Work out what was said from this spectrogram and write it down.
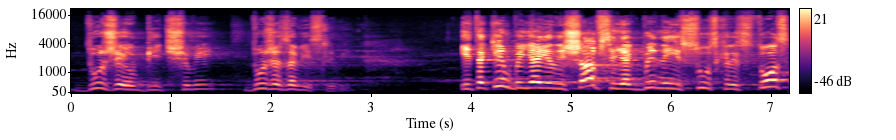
дуже обідчивий, дуже завісливий. І таким би я і лишався, якби не Ісус Христос,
